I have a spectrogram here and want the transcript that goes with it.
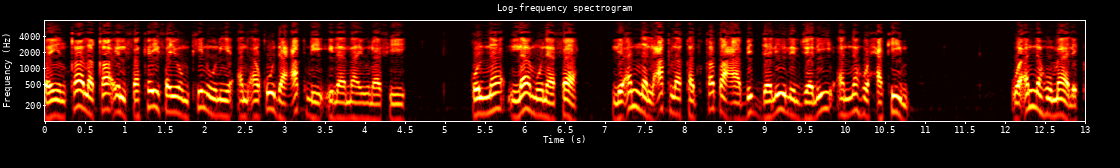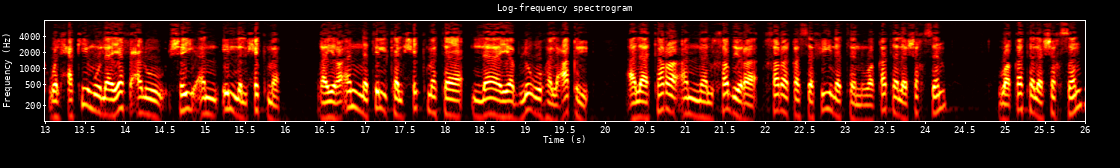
فإن قال قائل فكيف يمكنني أن أقود عقلي إلى ما ينافيه؟ قلنا لا منافاة لأن العقل قد قطع بالدليل الجلي أنه حكيم وأنه مالك والحكيم لا يفعل شيئا إلا الحكمة. غير أن تلك الحكمة لا يبلغها العقل. ألا ترى أن الخضر خرق سفينة وقتل شخصا؟ وقتل شخصا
